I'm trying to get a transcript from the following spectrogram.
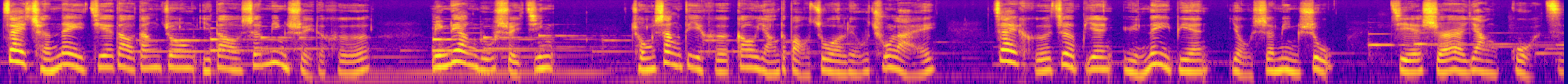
在城内街道当中，一道生命水的河，明亮如水晶，从上帝和羔羊的宝座流出来，在河这边与那边有生命树，结十二样果子。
